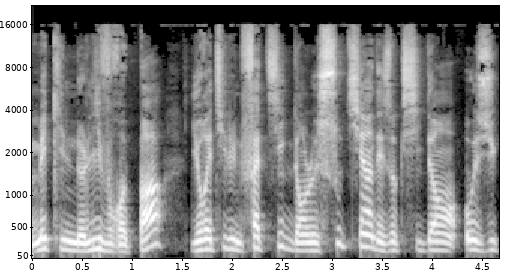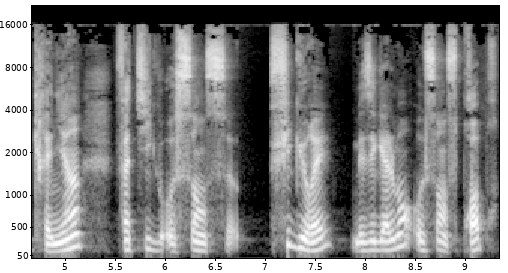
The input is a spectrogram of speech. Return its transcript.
mais qu'ils ne livrent pas. Y aurait-il une fatigue dans le soutien des Occidents aux Ukrainiens? Fatigue au sens figuré, mais également au sens propre.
